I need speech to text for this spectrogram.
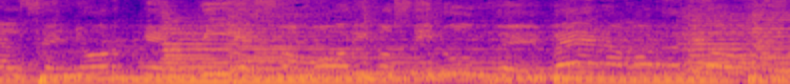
Al Señor que envíe su amor y nos inunde. Ven, amor de Dios.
